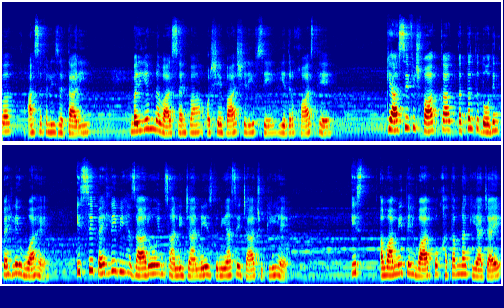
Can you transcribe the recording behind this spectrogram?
वक्त आसफ़ अली जरदारी, मरियम नवाज़ साहिबा और शहबाज शरीफ से ये दरख्वास्त है कि आसिफ इशफाक का कत्ल तो दो दिन पहले हुआ है? इससे पहले भी हज़ारों इंसानी जानें इस दुनिया से जा चुकी हैं। इस अवामी त्यौहार को ख़त्म ना किया जाए,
